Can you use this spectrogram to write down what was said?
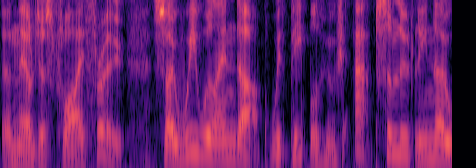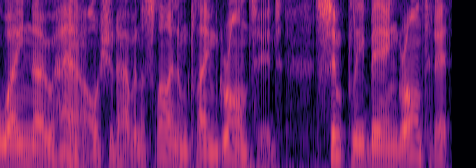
and they'll just fly through. So we will end up with people who absolutely no way, no how Mm. should have an asylum claim granted, simply being granted it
